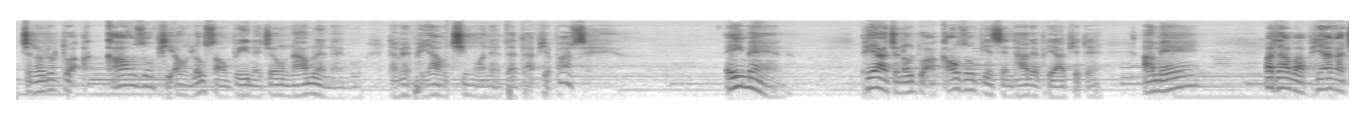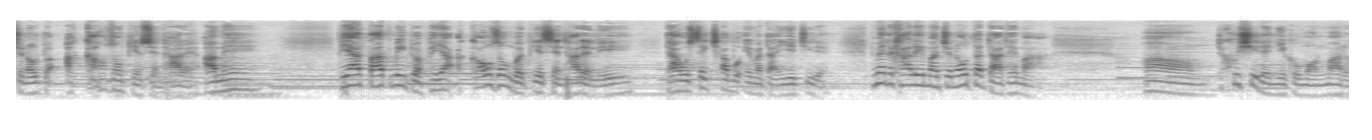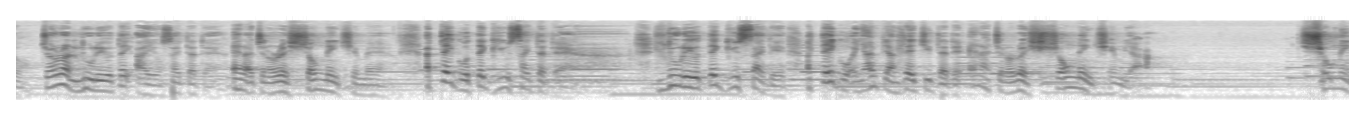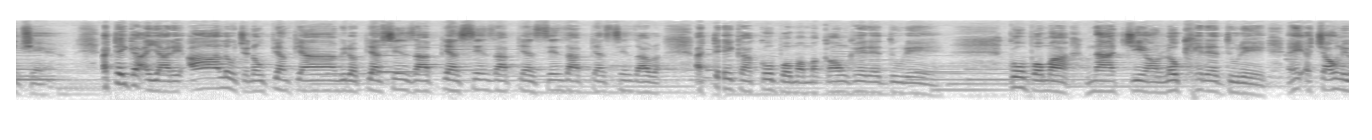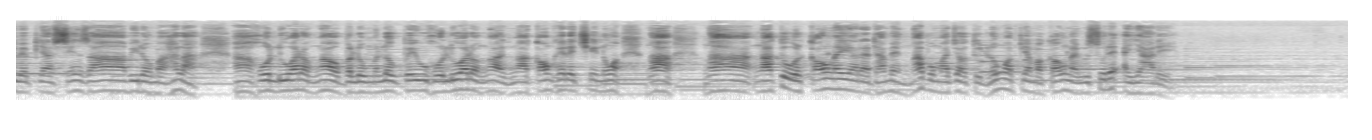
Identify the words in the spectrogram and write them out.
ကျွန်တော်တို့တော့အကောင်းဆုံးဖြစ်အောင်လှုပ်ဆောင်ပေးနေကျွန်တော်နားမလည်နိုင်ဘူးဒါပေမဲ့ဘုရားကိုချီးမွမ်းတဲ့တတ်တာဖြစ်ပါစေအာမင်ဖခင်ကျွန်တော်တို့အကောင်းဆုံးပြင်ဆင်ထားတဲ့ဖခင်ဖြစ်တယ်အာမင်မှတ်ထားပါဖခင်ကကျွန်တော်တို့အကောင်းဆုံးပြင်ဆင်ထားတယ်အာမင်ဖခင်သားသမီးတို့ဖခင်အကောင်းဆုံးပဲပြင်ဆင်ထားတယ်လေဒါကိုစိတ်ချဖို့အင်မတန်အရေးကြီးတယ်ဒါပေမဲ့တစ်ခါလေးမှာကျွန်တော်တတ်တာထဲမှာ အာတခုရှိတယ်ညီကောင်မောင်မတော်ကျွန်တော်တို့လူတွေကိုတိတ်အာယုံစိုက်တတ်တယ်အဲ့ဒါကျွန်တော်ရဲ့ရှုံးနှိမ်ခြင်းပဲအတိတ်ကိုတိတ်ကူးစိုက်တတ်တယ်လူတွေကိုတိတ်ကူးစိုက်တယ်အတိတ်ကိုအယံပြန်လှည့်ကြည့်တတ်တယ်အဲ့ဒါကျွန်တော်တို့ရဲ့ရှုံးနှိမ်ခြင်းဗျာရှုံးနှိမ်ခြင်းအတိတ်ကအရာတွေအားလုံးကျွန်တော်ပြန်ပြန်ပြီးတော့ပြန်စဉ်းစားပြန်စဉ်းစားပြန်စဉ်းစားပြန်စဉ်းစားပြီးတော့အတိတ်ကကိုယ့်ပေါ်မှာမကောင်းခဲ့တဲ့သူတွေ ကိုယ့်ပေါ်မှာနာကျင်အောင်လုပ်ခဲ့တဲ့သူတွေအဲ့အကြောင်းတွေပဲပြန်စဉ်းစားပြီးတော့မှဟလာဟာဟိုလူကတော့ငါ့ကိုဘလို့မလုပ်ပေးဘူးဟိုလူကတော့ငါငါကောင်းခဲ့တဲ့ချိန်တော့ငါငါငါသူ့ကိုကောင်းလိုက်ရတာဒါပေမဲ့ငါပေါ်မှာကြောက်သူလုံးဝပြန်မကောင်းနိုင်ဘူးဆိုတဲ့အရာတွေ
